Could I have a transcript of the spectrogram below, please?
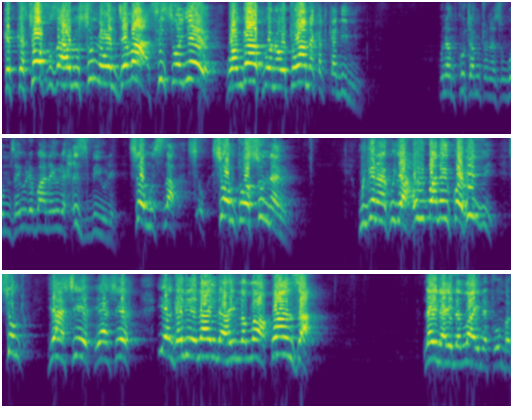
Katika sofu za ahlusunna waljamaa sisi wenyewe wangapi wanaotoana katika dini? Unamkuta mtu anazungumza yule bwana yule hizbi yule. Sio mwislamu sio, sio mtu wa sunna yule. Mwingine anakuja huyu bwana yuko hivi. Sio mtu ya shekh ya shekh iangalie la ilaha illallah kwanza. La ilaha illallah inatuomba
